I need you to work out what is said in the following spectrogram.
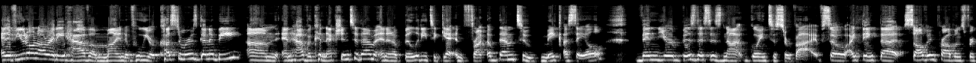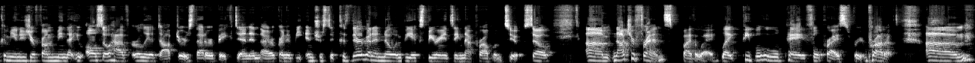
and if you don't already have a mind of who your customer is going to be um, and have a connection to them and an ability to get in front of them to make a sale, then your business is not going to survive. So I think that solving problems for communities you're from mean that you also have early adopters that are baked in and that are going to be interested because they're going to know and be experiencing that problem too. So um, not your friends, by the way, like people who will pay full price for your product. Um,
